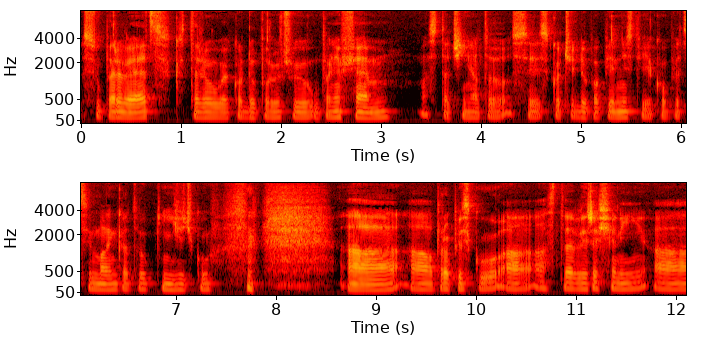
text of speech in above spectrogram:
super věc, kterou jako doporučuju úplně všem a stačí na to si skočit do papírnictví a koupit si malinkatou knížičku a, a propisku a, a jste vyřešený a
